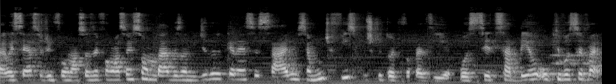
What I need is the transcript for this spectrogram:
um excesso de informações. As informações são dadas à medida que é necessário. Isso é muito difícil para o escritor de fantasia. Você saber o que você vai.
